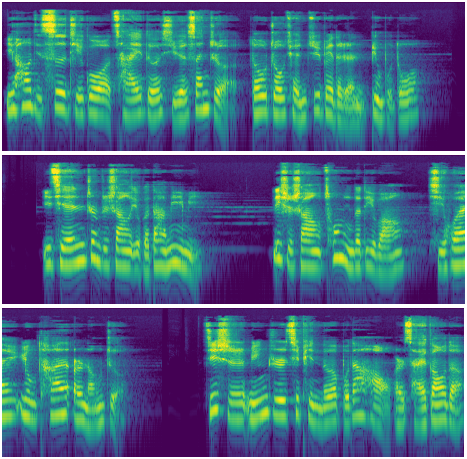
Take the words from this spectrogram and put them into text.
已好几次提过，才德学三者都周全具备的人并不多。以前政治上有个大秘密，历史上聪明的帝王喜欢用贪而能者，即使明知其品德不大好而才高的，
